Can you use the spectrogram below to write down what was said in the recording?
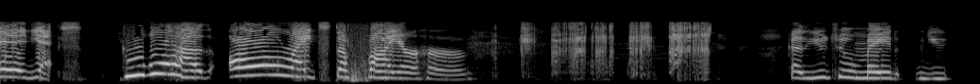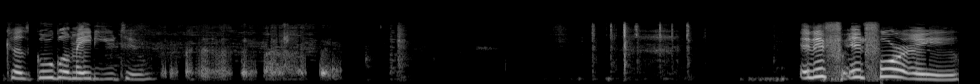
and yes, Google has all rights to fire her. Cause YouTube made you, cause Google made YouTube. And if It for a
